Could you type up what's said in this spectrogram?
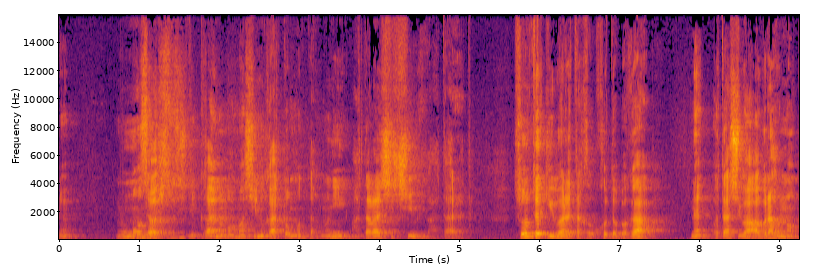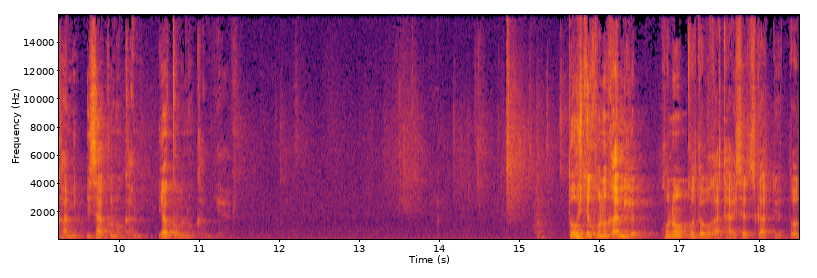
言ってね。もうモーセは羊飼いのまま死ぬかと思ったのに新しい使命が与えられた。その時言われた言葉がね私はアブラハムの神イサクの神ヤコブの神である。どうしてこの神この言葉が大切かというと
